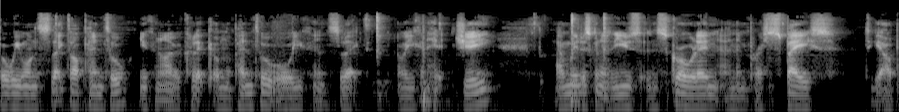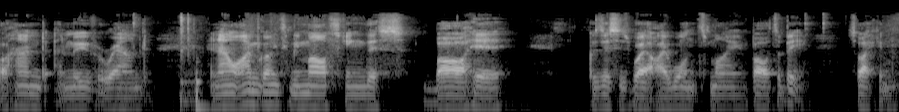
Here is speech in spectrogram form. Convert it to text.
but we want to select our pen tool. You can either click on the pen tool or you can select or you can hit G. And we're just going to use and scroll in and then press space to get up our hand and move around. And now I'm going to be masking this bar here because this is where I want my bar to be. So I can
